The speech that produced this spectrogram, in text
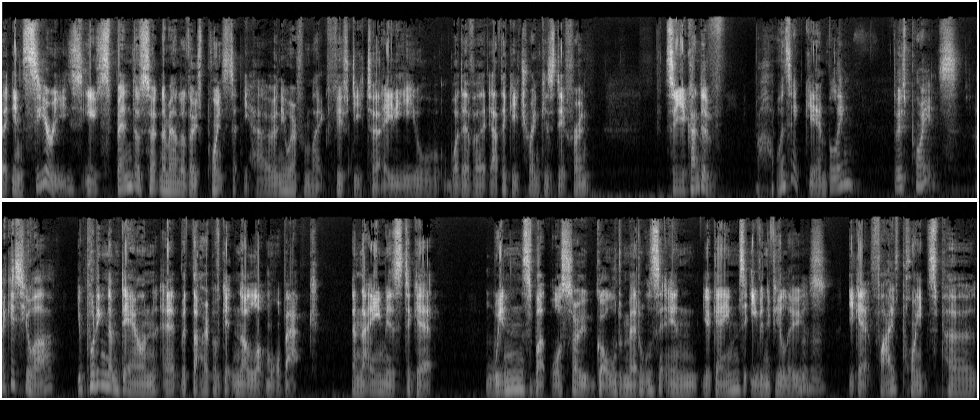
But in series, you spend a certain amount of those points that you have, anywhere from like 50 to 80 or whatever. I think each rank is different. So you're kind of, what's it, gambling those points? I guess you are. You're putting them down at, with the hope of getting a lot more back. And the aim is to get wins, but also gold medals in your games, even if you lose. Mm-hmm. You get five points per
